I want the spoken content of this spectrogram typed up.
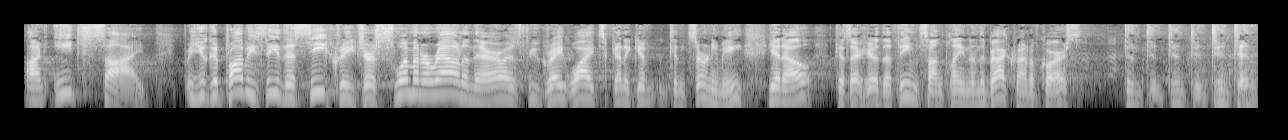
on each side. You could probably see the sea creatures swimming around in there. There's a few great whites kind of give, concerning me, you know, because I hear the theme song playing in the background, of course. Dun, dun, dun, dun, dun, dun.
